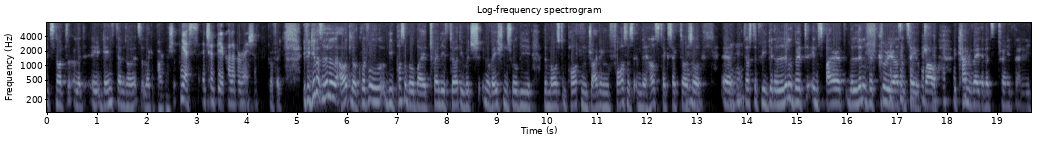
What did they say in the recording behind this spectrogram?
it's not against them so it's like a partnership yes it should be a collaboration perfect if you give us a little outlook what will be possible by 2030 which innovations will be the most important driving forces in the health tech sector mm-hmm. so um, mm-hmm. just that we get a little bit inspired a little bit curious and say wow we can't wait that it's 2030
